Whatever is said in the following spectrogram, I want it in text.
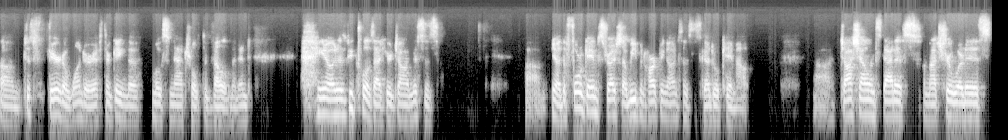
um, just fair to wonder if they're getting the most natural development. And you know, and as we close out here, John, this is Um, you know, the four game stretch that we've been harping on since the schedule came out. Uh, Josh Allen status, I'm not sure what it is.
